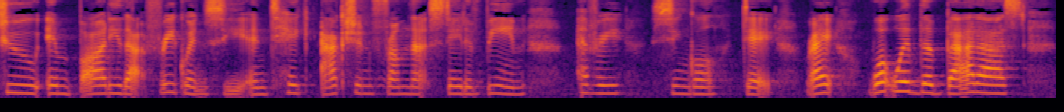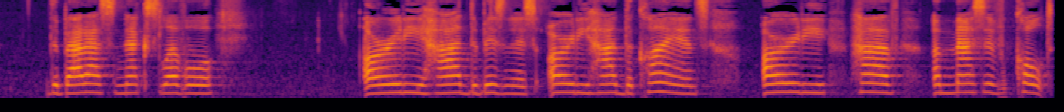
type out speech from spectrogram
to embody that frequency and take action from that state of being every single day, right? What would the badass the badass next level already had the business, already had the clients, already have a massive cult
